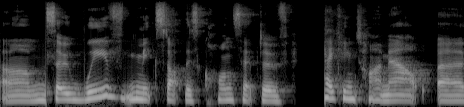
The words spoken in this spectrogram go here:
um, so we've mixed up this concept of taking time out uh,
